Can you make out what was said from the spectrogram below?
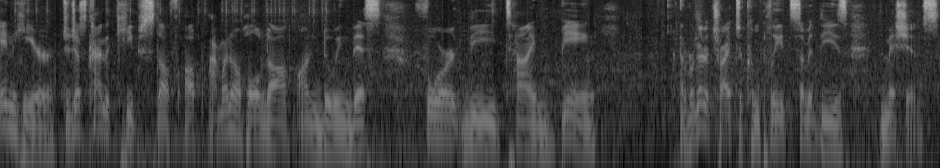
in here to just kind of keep stuff up i'm going to hold off on doing this for the time being and we're going to try to complete some of these missions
